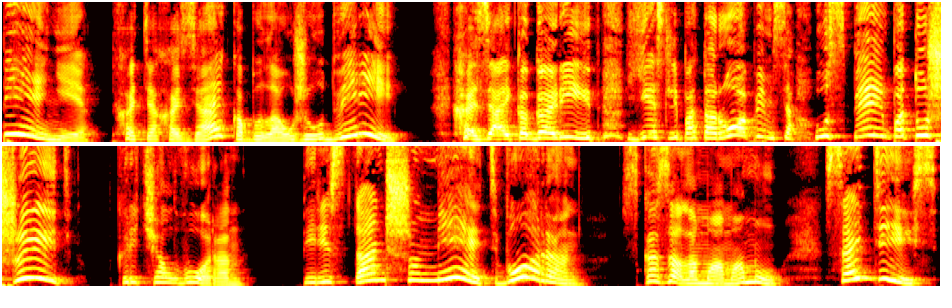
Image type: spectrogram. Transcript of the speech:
пение, хотя хозяйка была уже у двери. «Хозяйка горит! Если поторопимся, успеем потушить!» – кричал ворон. «Перестань шуметь, ворон!» – сказала мама Му. «Садись,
